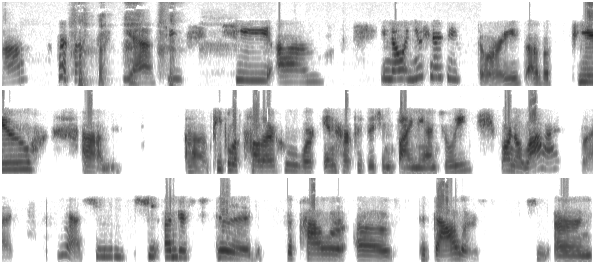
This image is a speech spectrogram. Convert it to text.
huh? yeah, she she um, you know, and you hear these stories of a few um, uh, people of color who were in her position financially. weren't a lot, but yeah, she she understood the power of the dollars she earned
